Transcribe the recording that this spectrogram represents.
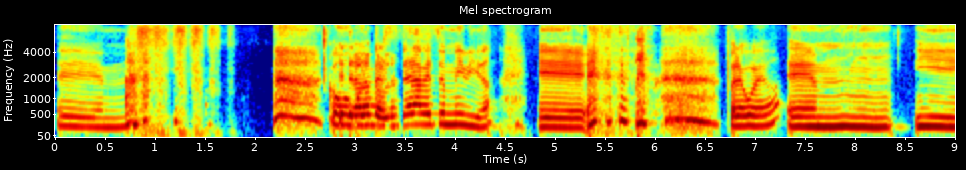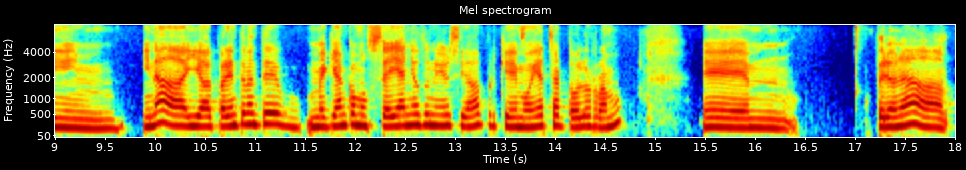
em, como por Paula. tercera vez en mi vida. Eh, pero bueno. em, y, y nada, y aparentemente me quedan como seis años de universidad porque me voy a echar todos los ramos. Em, pero nada,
